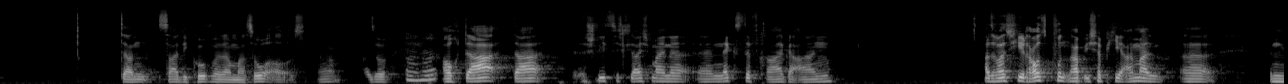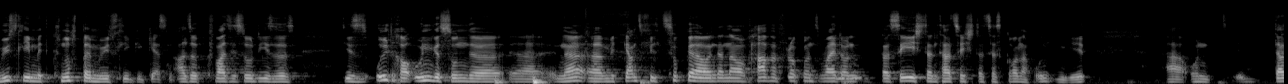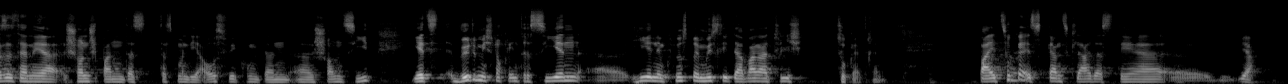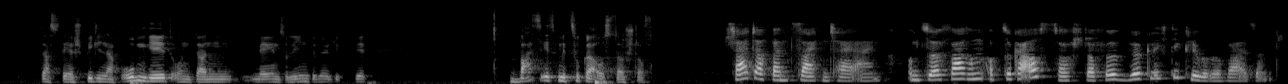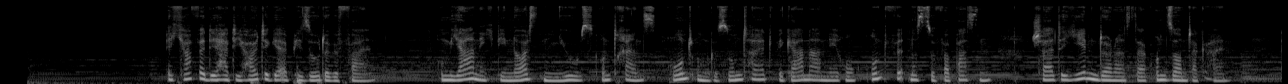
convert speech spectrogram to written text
Dann sah die Kurve dann mal so aus. Ja. Also mhm. auch da, da schließt sich gleich meine äh, nächste Frage an. Also was ich hier rausgefunden habe, ich habe hier einmal äh, ein Müsli mit Knuspermüsli gegessen. Also quasi so dieses, dieses ultra ungesunde, äh, ne, äh, mit ganz viel Zucker und dann auch Haferflocken und so weiter. Mhm. Und da sehe ich dann tatsächlich, dass das Score nach unten geht. Äh, und das ist dann ja schon spannend, dass, dass man die Auswirkungen dann äh, schon sieht. Jetzt würde mich noch interessieren, äh, hier in dem Knuspermüsli, da war natürlich Zucker drin. Bei Zucker mhm. ist ganz klar, dass der, äh, ja, dass der Spiegel nach oben geht und dann mehr Insulin benötigt wird. Was ist mit Zuckeraustauschstoffen? Schalte auch beim zweiten Teil ein, um zu erfahren, ob Zuckeraustauschstoffe wirklich die klügere Wahl sind. Ich hoffe, dir hat die heutige Episode gefallen. Um ja nicht die neuesten News und Trends rund um Gesundheit, vegane Ernährung und Fitness zu verpassen, schalte jeden Donnerstag und Sonntag ein.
